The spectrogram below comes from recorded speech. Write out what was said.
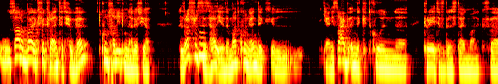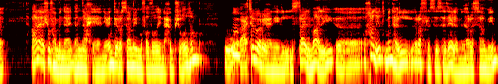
وصار ببالك فكرة أنت تحبها تكون خليط من هالأشياء. ال references هذه إذا ما تكون عندك ال... يعني صعب إنك تكون creative بال style مالك. فأنا أشوفها من هالناحيه يعني عندي رسامين مفضلين أحب شغلهم. وأعتبر يعني ال style مالي آه، خليط من هال references هذيلا من هالرسامين.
